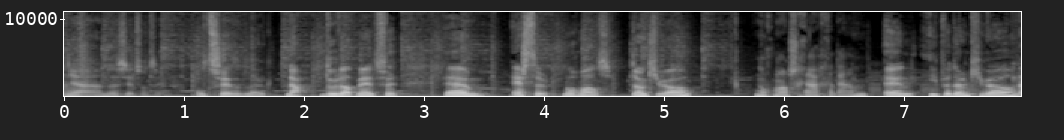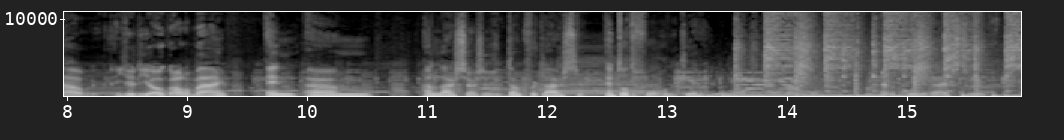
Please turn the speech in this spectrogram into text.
Ja, daar zit wat in. Ontzettend leuk. Nou, doe dat mensen. Ehm, Esther, nogmaals, dankjewel. Nogmaals graag gedaan. En Ipe, dankjewel. Nou, jullie ook allebei. En ehm, aan de luisteraar zeg ik dank voor het luisteren. En tot de volgende keer. En een goede reis terug.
